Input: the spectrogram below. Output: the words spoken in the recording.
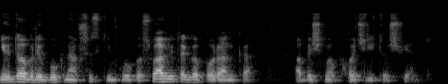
Niech dobry Bóg nam wszystkim błogosławi tego poranka, abyśmy obchodzili to święto.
